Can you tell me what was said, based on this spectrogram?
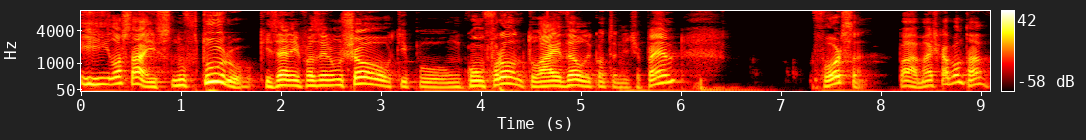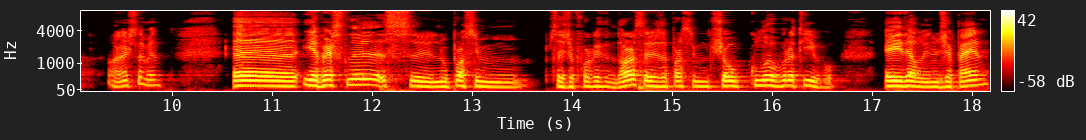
E lá está, se no futuro quiserem fazer um show, tipo um confronto AEW contra New Japan, força, pá, mais que à vontade, honestamente. Uh, e a ver se, se, no próximo, seja Forbidden Door, seja o próximo show colaborativo AEW no Japan,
